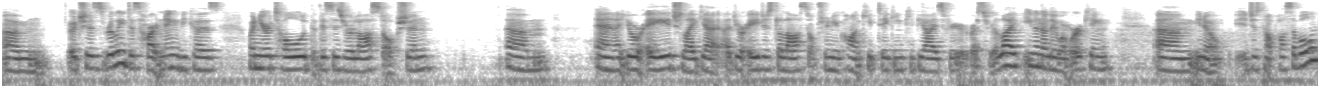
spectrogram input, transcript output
um, which is really disheartening because when you're told that this is your last option um, and at your age, like yeah, at your age is the last option, you can't keep taking PPIs for the rest of your life, even though they weren't working, um, you know, it's just not possible.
